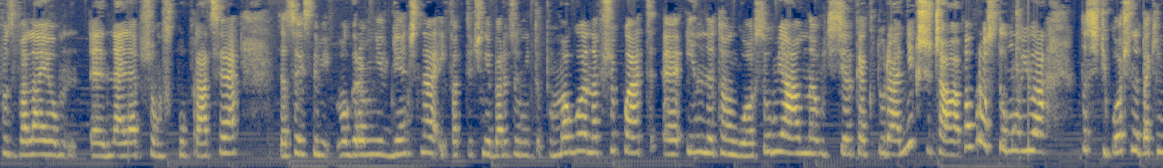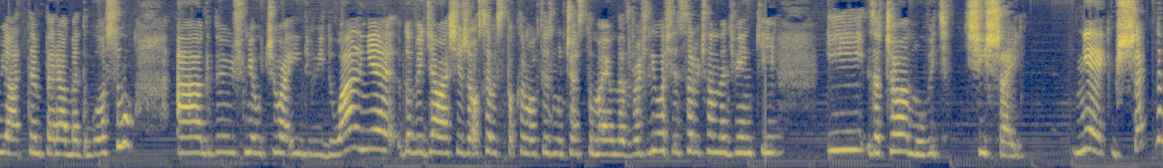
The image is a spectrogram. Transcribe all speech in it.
pozwalają y, na lepszą współpracę, za co jestem ogromnie wdzięczna i faktycznie bardzo mi to pomogło. Na przykład e, inny ton głosu. Miałam nauczycielkę, która nie krzyczała, po prostu mówiła dosyć głośno, taki miała temperament głosu, a gdy już mnie uczyła indywidualnie, dowiedziała się, że osoby z spektrum autyzmu często mają nadwrażliwość sensoryczną na dźwięki i zaczęła mówić ciszej. Nie jakimś szeptem,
